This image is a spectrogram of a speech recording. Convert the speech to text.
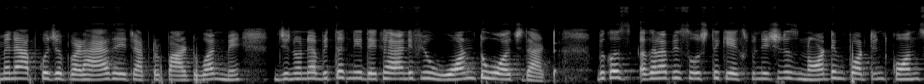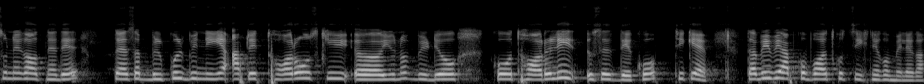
मैंने आपको जब पढ़ाया था ये चैप्टर पार्ट वन में, जिन्होंने अभी तक नहीं देखा and if you want to watch that because अगर आप ये सोचते कि एक्सप्लेनेशन इज़ नॉट इंपॉर्टेंट कौन सुनेगा उतने देर? तो ऐसा बिल्कुल भी नहीं है। आप एक थॉरो उसकी यू नो वीडियो को थॉरली उसे देखो, ठीक है? तभी भी आपको बहुत कुछ सीखने को मिलेगा।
